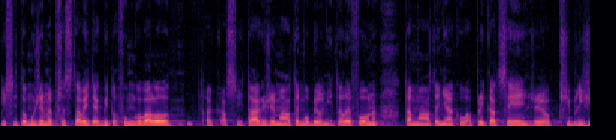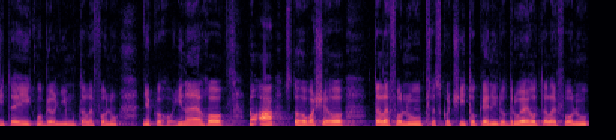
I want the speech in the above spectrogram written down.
Když si to můžeme představit, jak by to fungovalo, tak asi tak, že máte mobilní telefon, tam máte nějakou aplikaci, že jo, přiblížíte ji k mobilnímu telefonu někoho jiného, no a z toho vašeho telefonu přeskočí tokeny do druhého telefonu,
